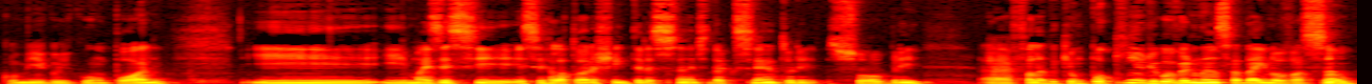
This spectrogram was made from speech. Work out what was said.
comigo e com o Poli. E, e, mas esse, esse relatório achei interessante da Accenture sobre, uh, falando que um pouquinho de governança da inovação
